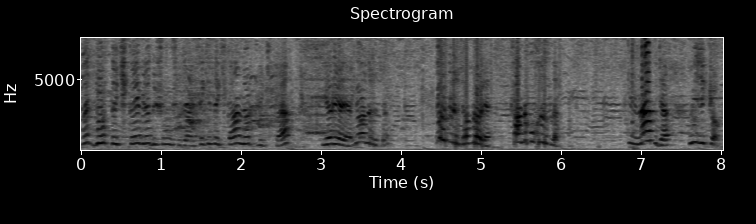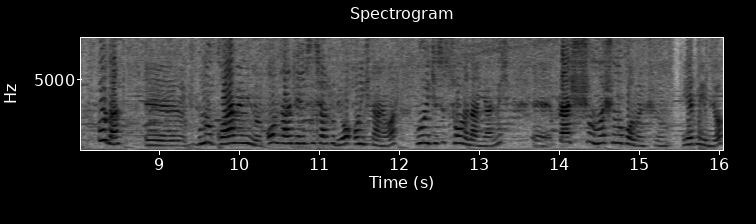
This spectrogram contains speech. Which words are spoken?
Ve 4 dakikaya bile düşürmüşüz yani. 8 dakikadan 4 dakikaya. Yarı yarıya. Gördünüz mü? Gördünüz mü böyle. Şu bu hızlı. Şimdi ne yapacağız? Müzik yok. Buradan eee bunu mıyım bilmiyorum. 10 tane temsil şarkı diyor. 12 tane var. Bu ikisi sonradan gelmiş. Eee ben şununla şunu koymak istiyorum. Yetmeyebiliyor.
